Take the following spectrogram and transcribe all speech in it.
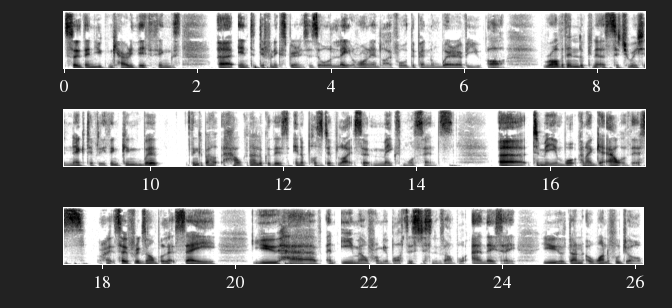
so then you can carry these things uh, into different experiences or later on in life, or depending on wherever you are rather than looking at a situation negatively, thinking where think about how can I look at this in a positive light so it makes more sense uh, to me and what can I get out of this, right? So, for example, let's say you have an email from your boss. it's just an example, and they say you have done a wonderful job.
